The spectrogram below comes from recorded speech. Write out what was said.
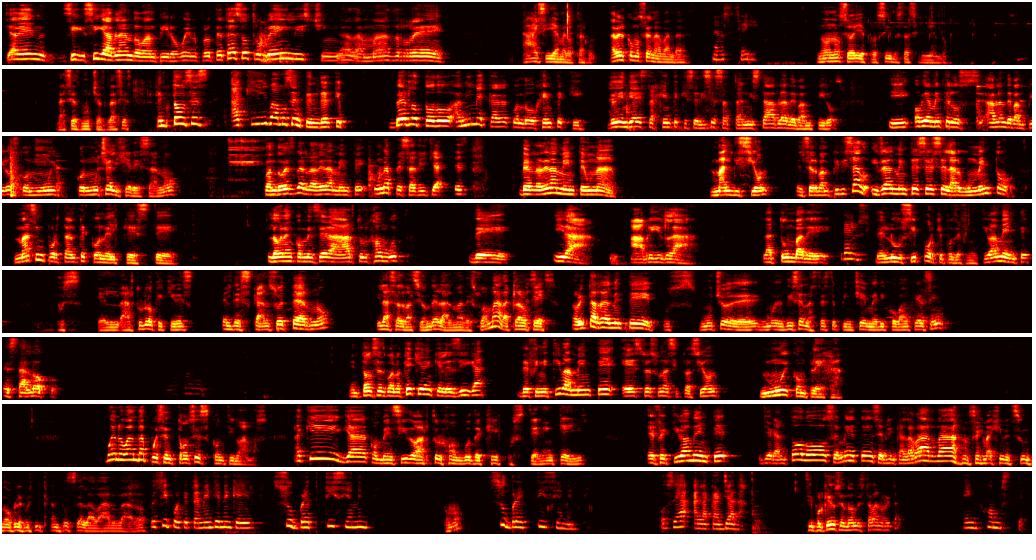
Ya ven, sigue, sigue hablando vampiro. Bueno, pero te traes otro Baileys, chingada madre. Ay, sí, ya me lo trajo. A ver cómo suena, banda. No sé si oye. No, no se oye, pero sí lo está sirviendo. Gracias, muchas gracias. Entonces, aquí vamos a entender que verlo todo, a mí me caga cuando gente que, de hoy en día esta gente que se dice satanista habla de vampiros y obviamente los hablan de vampiros con muy, con mucha ligereza, ¿no? Cuando es verdaderamente una pesadilla, es verdaderamente una maldición el ser vampirizado. Y realmente ese es el argumento más importante con el que este, logran convencer a Arthur Homewood de ir a, a abrir la, la tumba de, De Lucy. de Lucy, porque pues definitivamente, pues el Arthur lo que quiere es el descanso eterno y la salvación del alma de su amada. Claro Así que es. ahorita realmente, pues mucho de- dicen hasta este pinche médico Van Helsing, está loco. Entonces, bueno, ¿qué quieren que les diga? Definitivamente esto es una situación muy compleja. Bueno, banda, pues entonces continuamos. Aquí ya convencido Arthur Homewood de que pues tienen que ir. Efectivamente, llegan todos, se meten, se brincan la barda. No se imagínense un noble brincándose la barda, ¿no? Pues sí, porque también tienen que ir subrepticiamente. ¿Cómo? Subrepticiamente. O sea, a la callada. Sí, porque ellos en dónde estaban ahorita? En Homestead.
